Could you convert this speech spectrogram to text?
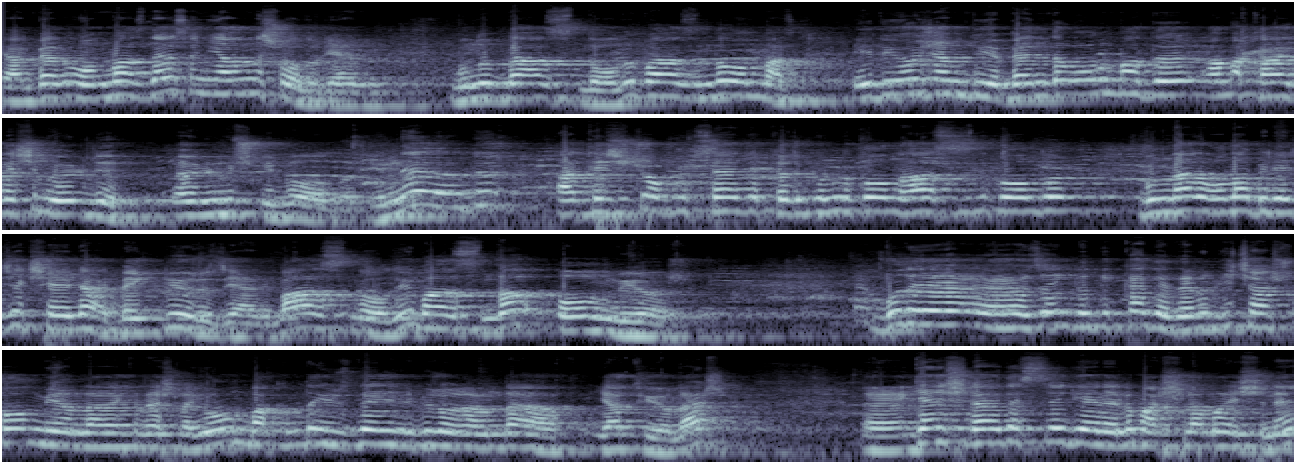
Yani ben olmaz dersem yanlış olur yani. Bunu bazısında olur, bazısında olmaz. E diyor hocam diyor bende olmadı ama kardeşim öldü. Ölmüş gibi oldu. E ne öldü? Ateşi çok yükseldi, kırgınlık oldu, halsizlik oldu. Bunlar olabilecek şeyler. Bekliyoruz yani. Bazısında oluyor, bazısında olmuyor. Buraya e, özellikle dikkat edelim. Hiç aşı olmayanlar arkadaşlar yoğun bakımda %51 oranında yatıyorlar. E, Gençlerde size gelelim aşılama işine.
